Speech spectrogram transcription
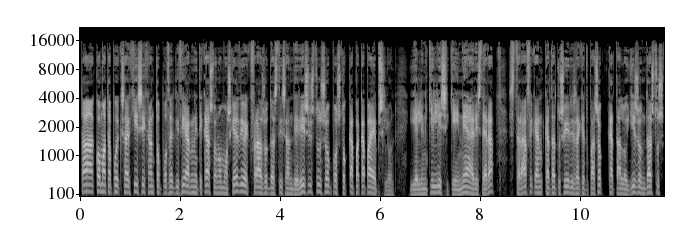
Τα κόμματα που εξ αρχής είχαν τοποθετηθεί αρνητικά στο νομοσχέδιο, εκφράζοντας τις αντιρρήσεις τους, όπως το ΚΚΕ, η Ελληνική Λύση και η Νέα Αριστερά, στράφηκαν κατά του ΣΥΡΙΖΑ και του ΠΑΣΟΚ, καταλογίζοντάς τους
